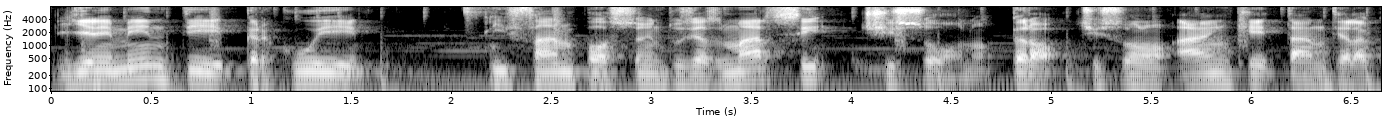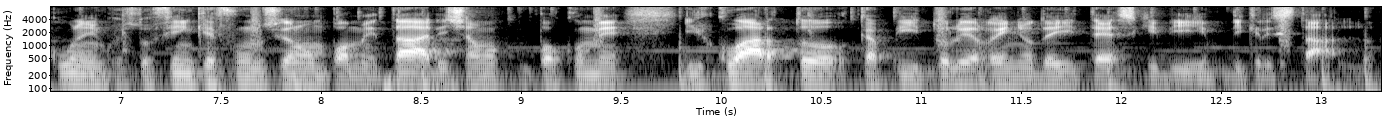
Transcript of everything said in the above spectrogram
Gli elementi per cui i fan possono entusiasmarsi ci sono, però ci sono anche tante lacune in questo film che funzionano un po' a metà, diciamo un po' come il quarto capitolo, il regno dei teschi di, di cristallo.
